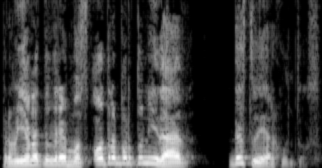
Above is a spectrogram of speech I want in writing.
pero mañana tendremos otra oportunidad de estudiar juntos.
